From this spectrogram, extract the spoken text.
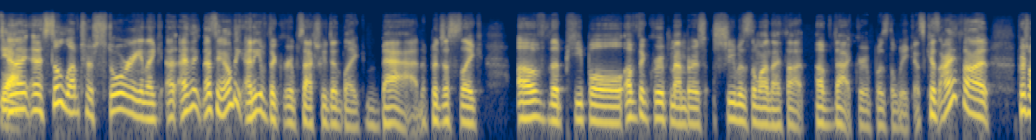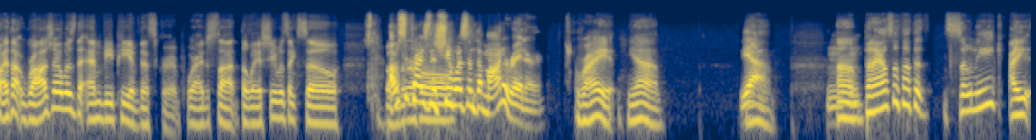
yeah and I, I still loved her story and like I, I think that's the thing i don't think any of the groups actually did like bad but just like of the people of the group members she was the one i thought of that group was the weakest because i thought first of all i thought ra'jah was the mvp of this group where i just thought the way she was like so i was surprised that she wasn't the moderator. Right yeah. Yeah. Mhm. Um, but I also thought that Sonique, I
